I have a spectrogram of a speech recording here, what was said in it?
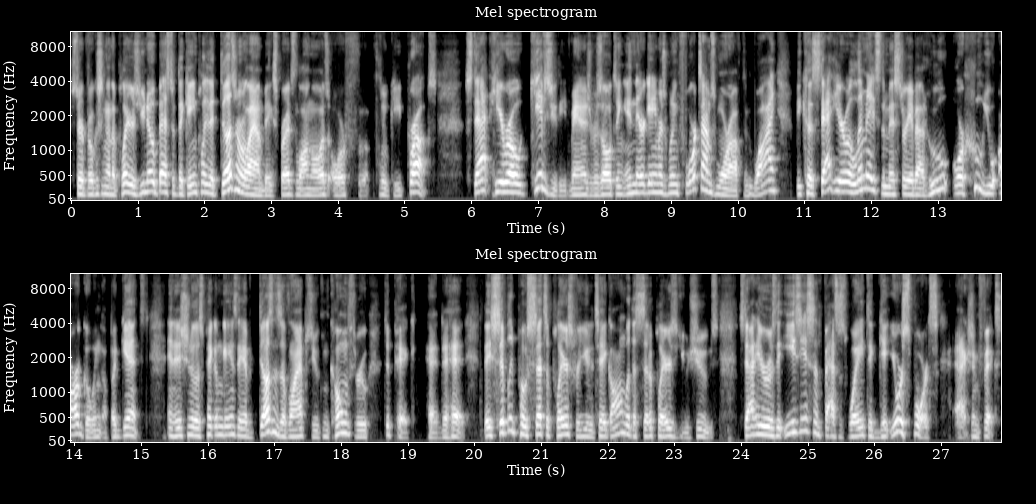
Start focusing on the players you know best with the gameplay that doesn't rely on big spreads, long odds, or fluky props. Stat Hero gives you the advantage, resulting in their gamers winning four times more often. Why? Because Stat Hero eliminates the mystery about who or who you are going up against. In addition to those pick'em games, they have dozens of lineups you can comb through to pick head to head. They simply post sets of players for you to take on with a set of players you choose. Stat Hero is the easiest and fastest way to get your sports action fix.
